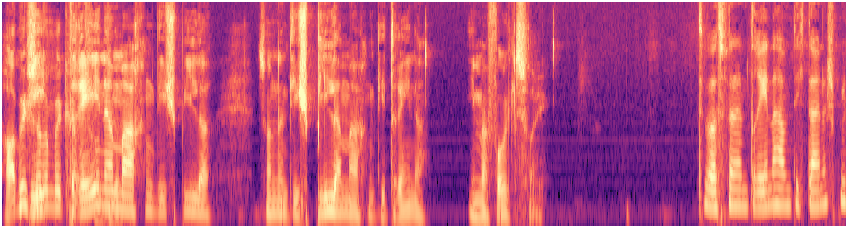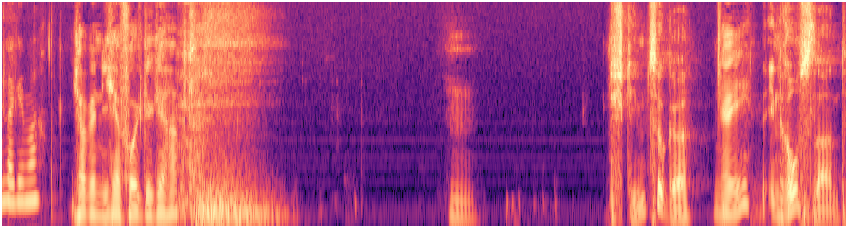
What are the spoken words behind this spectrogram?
mal, hab ich die schon Trainer machen die Spieler, sondern die Spieler machen die Trainer im Erfolgsfall. Zu was für einem Trainer haben dich deine Spieler gemacht? Ich habe nicht Erfolge gehabt. Hm. Stimmt sogar. Ja, eh. In Russland.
